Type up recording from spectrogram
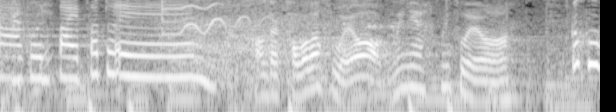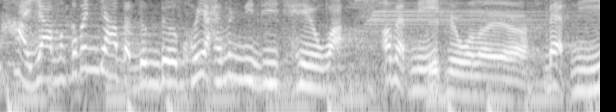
ดาเกินไปป้าตัวเอง เอาแต่เขาว่าก็สวยออกไม่เนี่ยไม่สวยเหรอ ก็คือขายาวมันก็เป็นยาวแบบเดิมๆเขาอยากให้มันมีดีเทลอะเอาแบบนี้ ดีเทลอะไรอะแบบนี้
